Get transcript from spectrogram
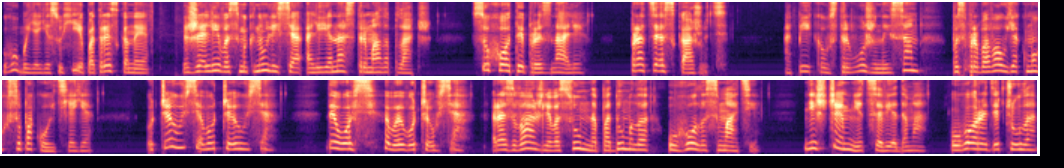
Губы яе сухія, патрэсканыя, жаліва смыкнуліся, але яна стрымала плач. Сухоты прызналі. Працэс кажуць. Апейка ўстрывожаны і сам, паспрабаваў як мог супакоіць яе. Учыўся, вучыўся. Ды ось вывучыўся. Разважліва сумна падумала у голас маці. Ні з чымніца ведама. У горадзе чула,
